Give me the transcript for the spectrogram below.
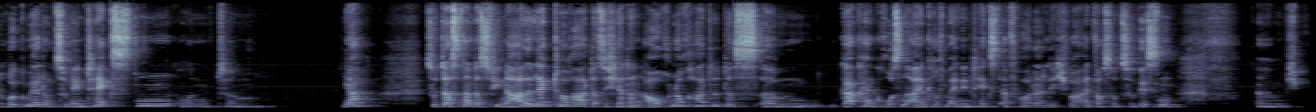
Rückmeldung zu den Texten und ähm, ja, so dass dann das finale Lektorat, das ich ja dann auch noch hatte, dass ähm, gar keinen großen Eingriff mehr in den Text erforderlich war. Einfach so zu wissen, ähm, ich,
